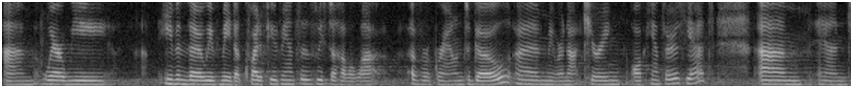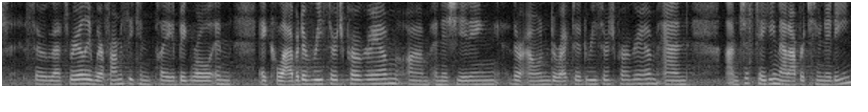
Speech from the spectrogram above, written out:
um, where we even though we've made a, quite a few advances, we still have a lot of ground to go. Um, we were not curing all cancers yet. Um, and so that's really where pharmacy can play a big role in a collaborative research program, um, initiating their own directed research program, and um, just taking that opportunity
